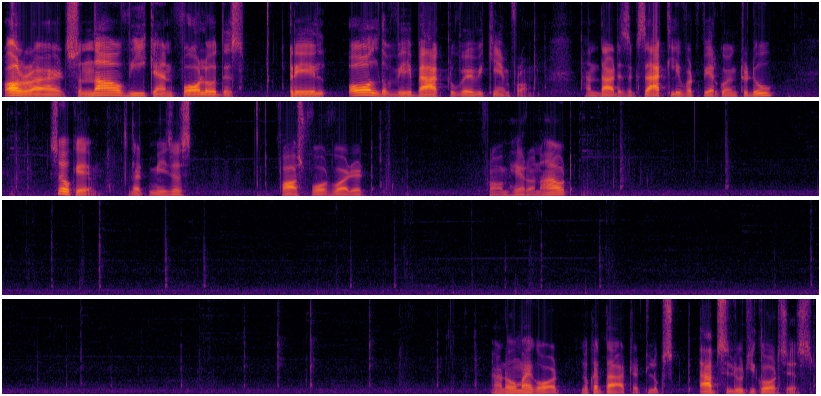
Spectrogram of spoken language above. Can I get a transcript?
Alright, so now we can follow this trail all the way back to where we came from. And that is exactly what we are going to do. So, okay, let me just fast forward it from here on out. And oh my god, look at that. It looks absolutely gorgeous.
